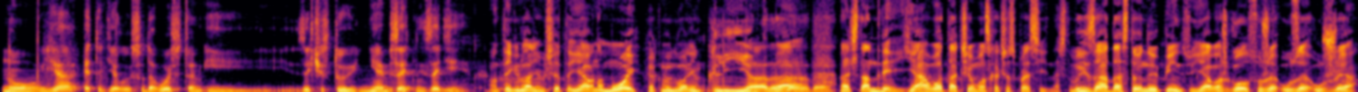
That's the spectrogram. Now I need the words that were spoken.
но я это делаю с удовольствием и зачастую не обязательно из-за денег. Вот, Игорь Владимирович, это явно мой, как мы говорим, клиент. Да, да, да. да, да. Значит, Андрей, я вот о чем вас хочу спросить. Значит, вы за достойную пенсию, я ваш голос уже, уже, уже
